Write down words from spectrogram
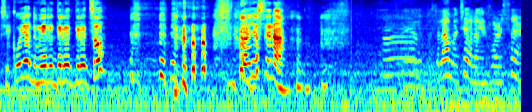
Si kuya dumiri-diret-diretso. Ayos din ah. Ay, Pasalamat siya, walang enforcer.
